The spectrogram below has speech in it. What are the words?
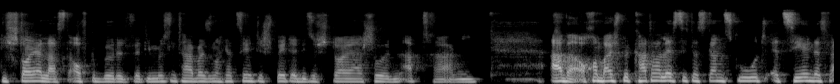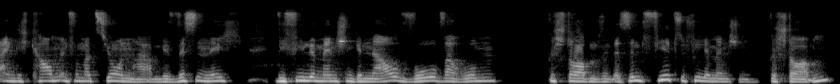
die Steuerlast aufgebürdet wird. Die müssen teilweise noch Jahrzehnte später diese Steuerschulden abtragen. Aber auch am Beispiel Katar lässt sich das ganz gut erzählen, dass wir eigentlich kaum Informationen haben. Wir wissen nicht, wie viele Menschen genau, wo, warum gestorben sind. Es sind viel zu viele Menschen gestorben.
